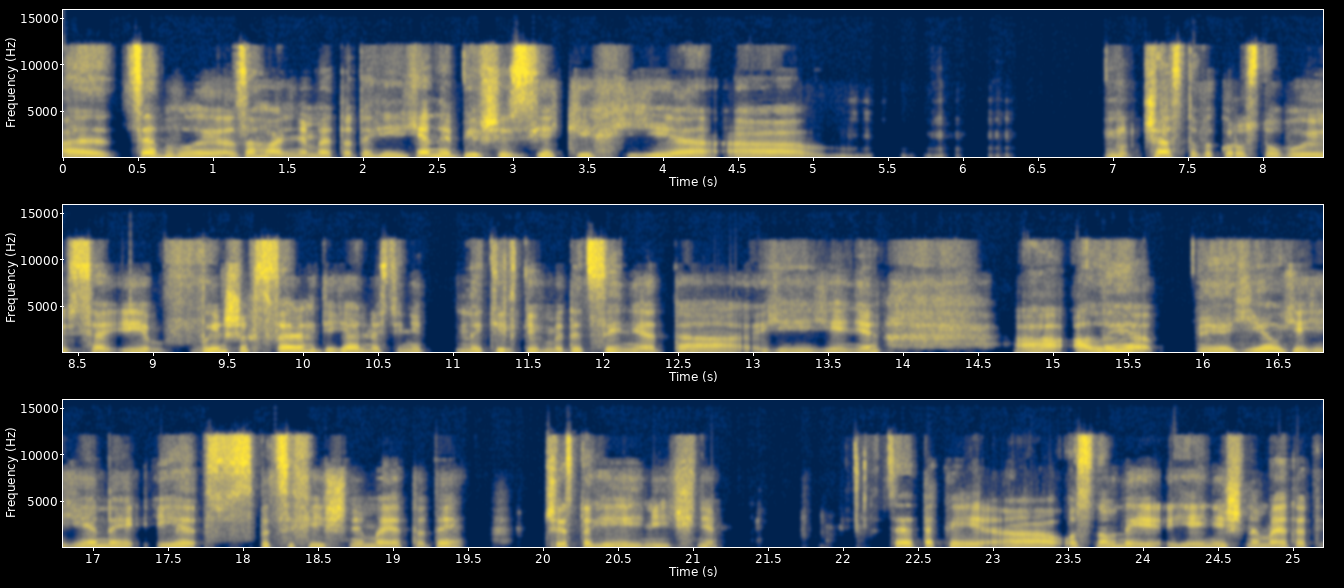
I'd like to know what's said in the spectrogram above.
Е, Це були загальні методи гігієни, більшість з яких є е, ну, часто використовуються і в інших сферах діяльності, не тільки в медицині та гігієні, але е, є у гігієни і специфічні методи, чисто гігієнічні. Це такий е, основний гігієнічний метод,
